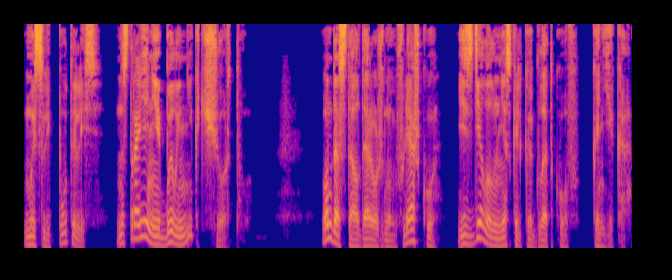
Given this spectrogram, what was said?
Мысли путались, Настроение было ни к черту. Он достал дорожную фляжку и сделал несколько глотков коньяка.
